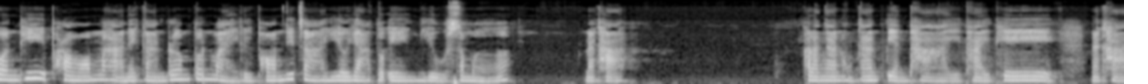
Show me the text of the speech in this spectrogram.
คนที่พร้อมมาหาในการเริ่มต้นใหม่ หรือพร้อมที่จะเยียวยาตัวเองอยู่เสมอนะคะ พลังงานของการเปลี่ยนถ่ายถ่ายเทนะคะ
